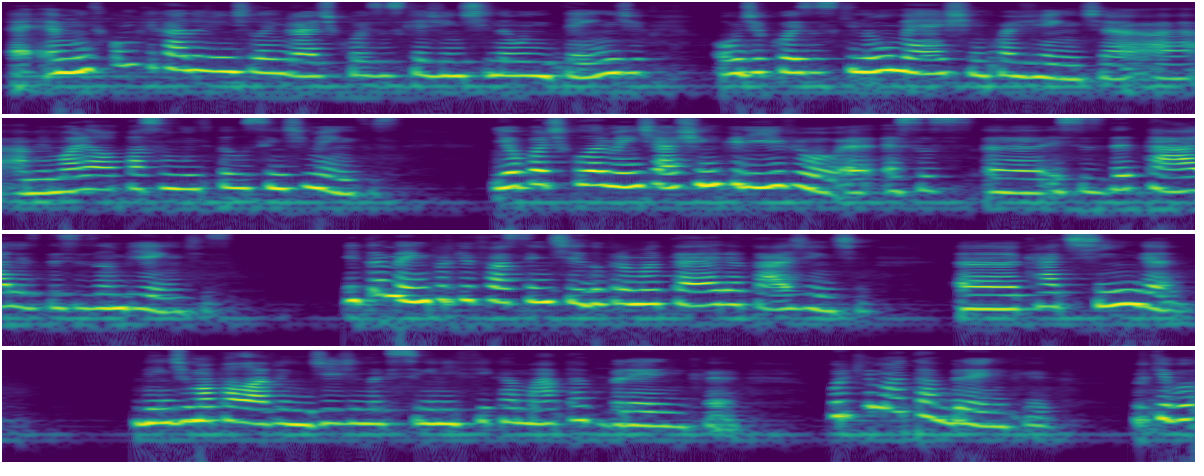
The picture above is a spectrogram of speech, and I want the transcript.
É, é muito complicado a gente lembrar de coisas que a gente não entende ou de coisas que não mexem com a gente. A, a, a memória, ela passa muito pelos sentimentos. E eu, particularmente, acho incrível é, essas, uh, esses detalhes desses ambientes. E também porque faz sentido para a matéria, tá, gente? Uh, Caatinga vem de uma palavra indígena que significa mata branca. Por que Mata Branca? Porque, uh,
